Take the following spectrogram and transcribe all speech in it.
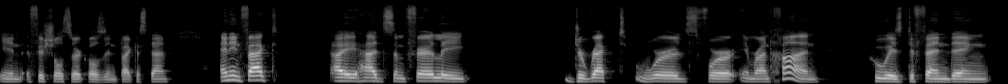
in official circles in Pakistan. And in fact, I had some fairly direct words for Imran Khan, who is defending,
